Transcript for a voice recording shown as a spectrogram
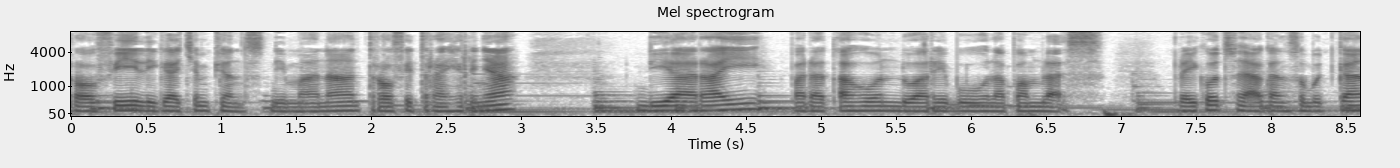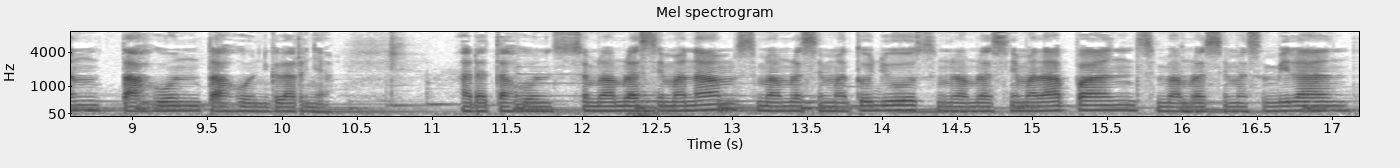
trofi Liga Champions di mana trofi terakhirnya dia raih pada tahun 2018. Berikut saya akan sebutkan tahun-tahun gelarnya ada tahun 1956, 1957, 1958, 1959,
